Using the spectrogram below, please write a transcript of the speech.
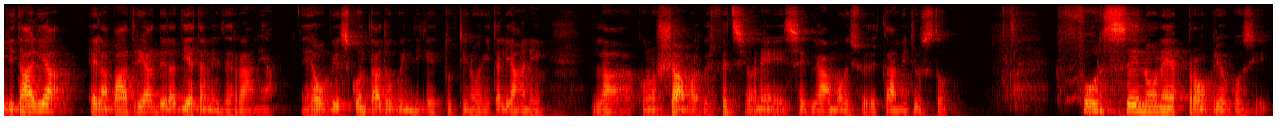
L'Italia è la patria della dieta mediterranea. È ovvio e scontato quindi che tutti noi italiani la conosciamo alla perfezione e seguiamo i suoi dettami, giusto? Forse non è proprio così.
